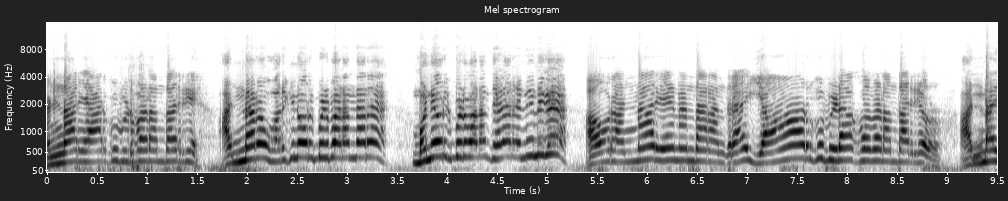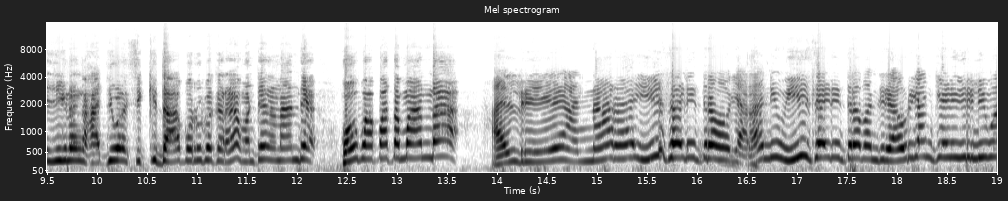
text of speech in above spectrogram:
ಅಣ್ಣಾರ ಯಾರಿಗೂ ಬಿಡ್ಬೇಡ ಅಂದಾರ್ರಿ. ಅಣ್ಣಾರ ಹೊರಗಿನವ್ರಿಗೆ ಬಿಡ್ಬೇಡ ಅಂದಾರ. ಮನೆಯವ್ರಿಗೆ ಬಿಡ್ಬೇಡ ಅಂತ ಹೇಳ್ಯಾರ ನಿನಗೆ? ಅವ್ರ ಅಣ್ಣಾರ್ ಏನ್ ಅಂದಾರ ಅಂದ್ರ ಯಾರಿಗೂ ಬಿಡಾಕ್ ಹೋಗ್ಬೇಡ ಅಂದಾರ್ರಿ ಅವ್ರು. ಅಣ್ಣ ಈಗ ನಂಗೆ ಹಾದಿ ಒಳಗೆ ಸಿಕ್ಕಿದ್ದ ಬರ್ಬೇಕಾರ? ಹೊಂಟೇನ ನಾನು ಅಂದೆ. ಹೋಗ್ ಬಾಪ ತಮ್ಮ ಅಂದ. ಅಲ್ರಿ ಅಣ್ಣಾರ ಈ ಸೈಡ್ ಇಂತ್ರ ಹೋಗ್ಯಾರ. ನೀವು ಈ ಸೈಡ್ ಇಂತ್ರ ಬಂದಿರಿ ಅವ್ರಿಗೆ ಹಂಗ್ ಕೇಳಿದ್ರಿ ನೀವು?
